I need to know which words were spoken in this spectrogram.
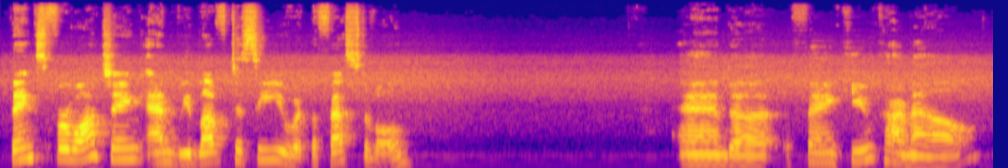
Thanks for watching, and we'd love to see you at the festival. And uh, thank you, Carmel.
